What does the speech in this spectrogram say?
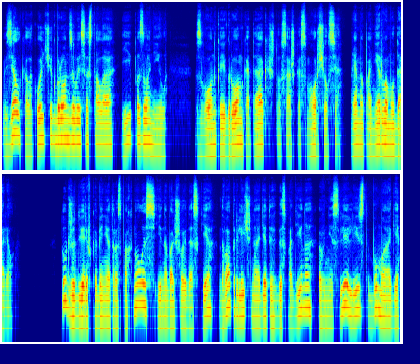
Взял колокольчик бронзовый со стола и позвонил. Звонко и громко так, что Сашка сморщился, прямо по нервам ударил. Тут же дверь в кабинет распахнулась, и на большой доске два прилично одетых господина внесли лист бумаги,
